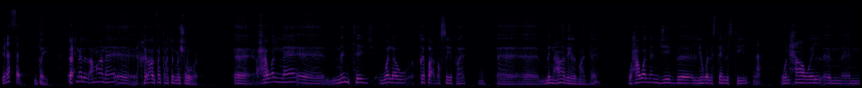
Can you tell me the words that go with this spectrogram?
ينفذ؟ طيب إحنا للأمانة آه، خلال فترة المشروع آه، حاولنا آه، ننتج ولو قطع بسيطة. آه، آه، من هذه المادة وحاولنا نجيب آه، اللي هو ال stainless steel نعم. ونحاول إن إن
